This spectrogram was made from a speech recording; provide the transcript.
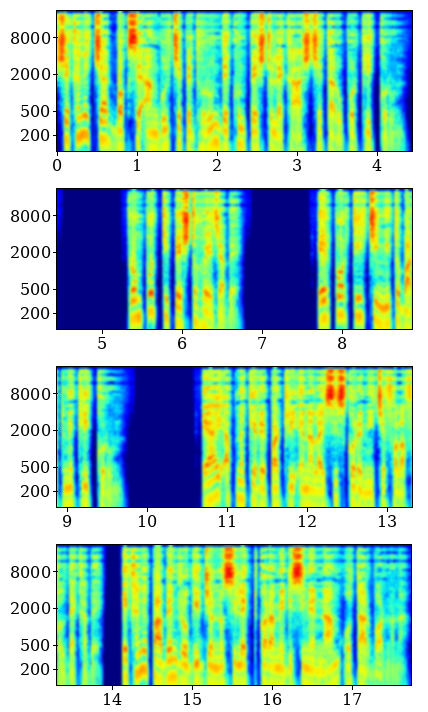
সেখানে চ্যাট বক্সে আঙ্গুল চেপে ধরুন, দেখুন পেস্ট লেখা আসছে, তার উপর ক্লিক করুন। প্রম্পটটি পেস্ট হয়ে যাবে। এরপর তীর চিহ্নিত বাটনে ক্লিক করুন। এআই আপনাকে রেপার্টরি অ্যানালাইসিস করে নিচে ফলাফল দেখাবে। এখানে পাবেন রোগীর জন্য সিলেক্ট করা মেডিসিনের নাম ও তার বর্ণনা।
